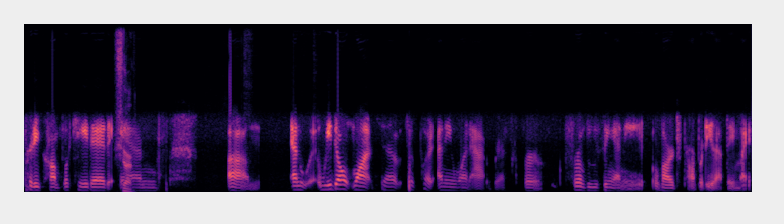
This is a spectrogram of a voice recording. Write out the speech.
pretty complicated sure. and um, and we don't want to, to put anyone at risk for for losing any large property that they might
